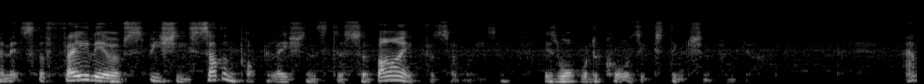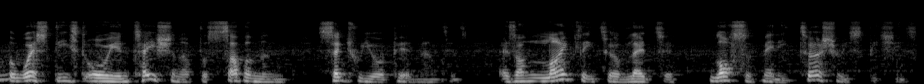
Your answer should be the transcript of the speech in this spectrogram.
And it's the failure of species, southern populations to survive for some reason, is what would cause extinction from Europe. And the west-east orientation of the southern and central European mountains is unlikely to have led to loss of many tertiary species.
